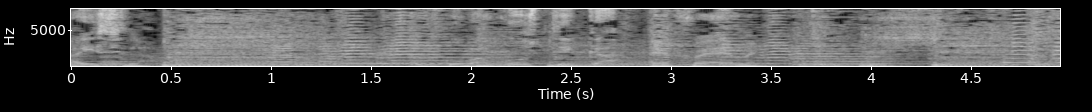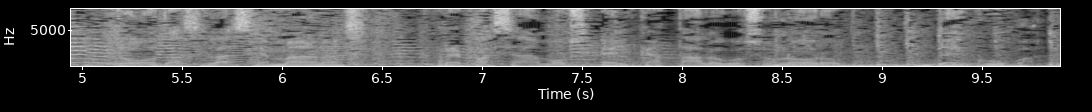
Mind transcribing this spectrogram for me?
una isla. Cuba Acústica FM. Todas las semanas repasamos el catálogo sonoro de Cuba.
